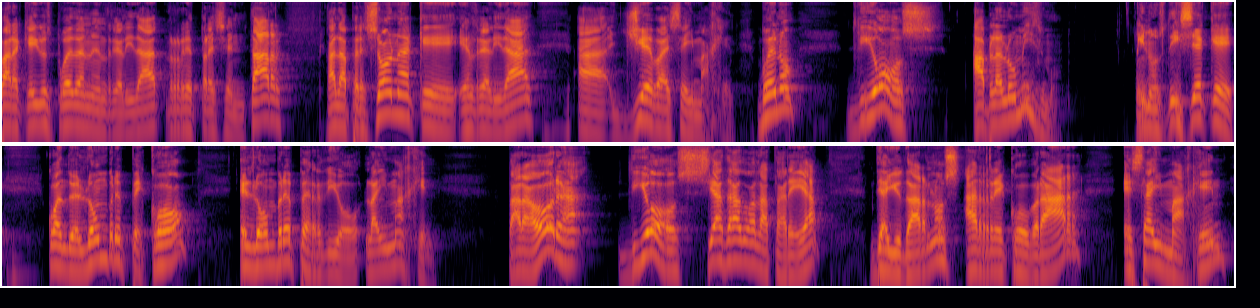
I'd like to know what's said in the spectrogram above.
para que ellos puedan en realidad representar a la persona que en realidad lleva esa imagen. Bueno, Dios habla lo mismo y nos dice que cuando el hombre pecó, el hombre perdió la imagen. Para ahora, Dios se ha dado a la tarea de ayudarnos a recobrar esa imagen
